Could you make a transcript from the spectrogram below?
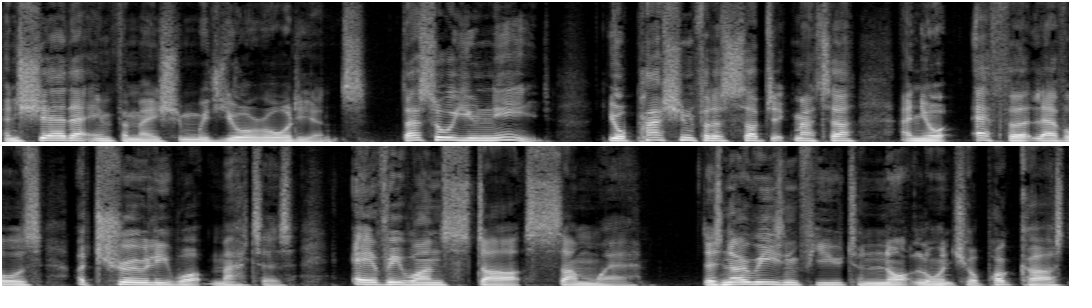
and share that information with your audience. That's all you need. Your passion for the subject matter and your effort levels are truly what matters. Everyone starts somewhere. There's no reason for you to not launch your podcast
